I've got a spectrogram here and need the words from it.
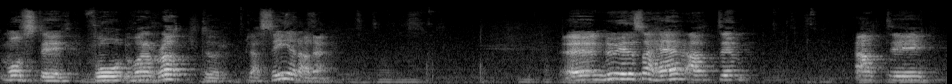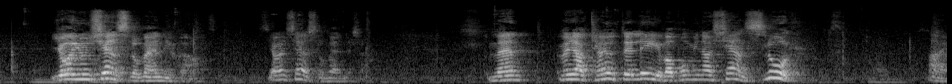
måste få våra rötter placerade. Eh, nu är det så här att, eh, att eh, jag är ju en känslomänniska. Jag är en känslomänniska. Men, men jag kan ju inte leva på mina känslor. Nej.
